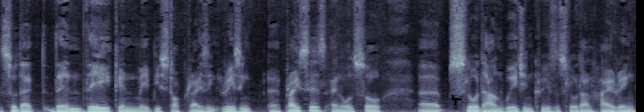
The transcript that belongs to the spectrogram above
so that then they can maybe stop rising raising uh, prices and also uh, slow down wage increase and slow down hiring,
